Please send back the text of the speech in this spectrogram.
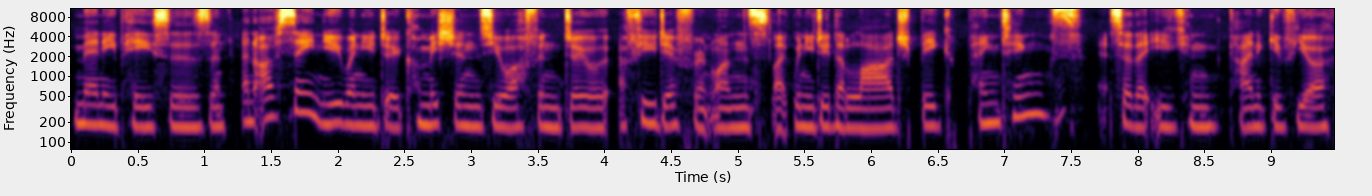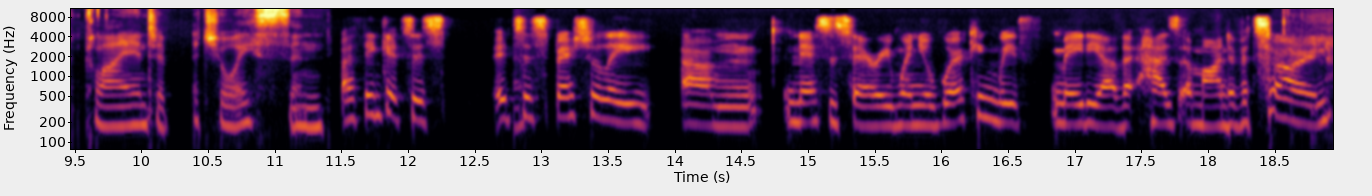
many pieces. And, and I've seen you when you do commissions, you often do a few different ones, like when you do the large, big paintings, so that you can kind of give your client a, a choice. And I think it's es- it's especially um, necessary when you're working with media that has a mind of its own.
